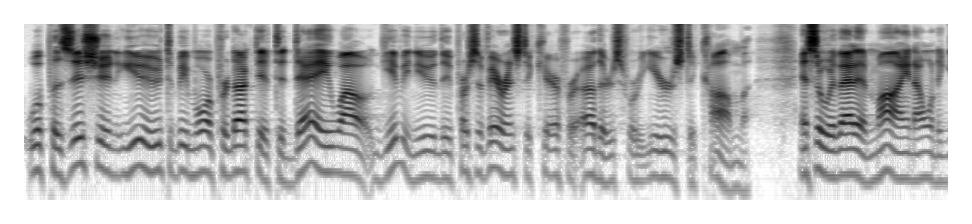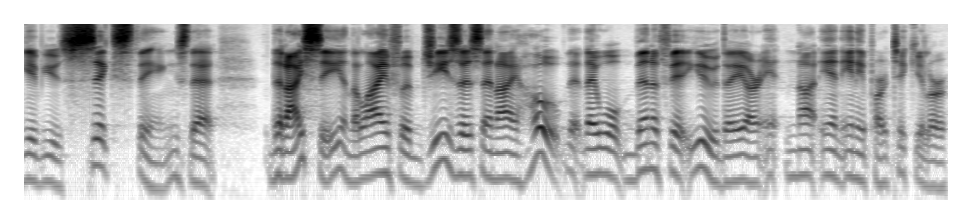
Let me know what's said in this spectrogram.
will position you to be more productive today while giving you the perseverance to care for others for years to come. And so, with that in mind, I want to give you six things that that I see in the life of Jesus, and I hope that they will benefit you. They are not in any particular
